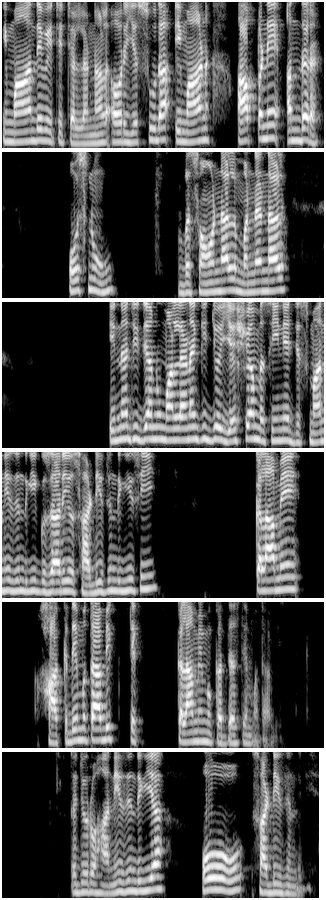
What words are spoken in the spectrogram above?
ایمان دور چلن اور یسو کا ایمان اپنے اندر اس وساؤ نال منہ چیزوں کو مان لینا کہ جو یسو مسیح نے جسمانی زندگی گزاری وہ ساری زندگی سی کلا میں حق دے مطابق تے کلام مقدس دے مطابق۔ تے جو روحانی زندگی آ او ساڈی زندگی ہے۔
